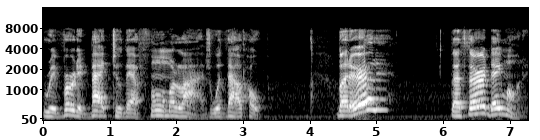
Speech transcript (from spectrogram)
reverted back to their former lives without hope. But early the third day morning,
